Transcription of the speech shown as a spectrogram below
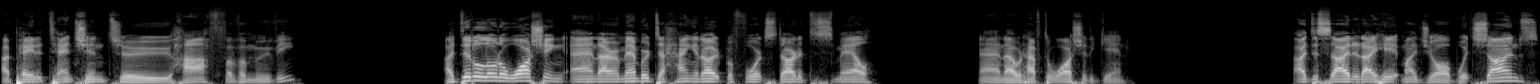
I paid attention to half of a movie. I did a load of washing and I remembered to hang it out before it started to smell, and I would have to wash it again. I decided I hate my job, which sounds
